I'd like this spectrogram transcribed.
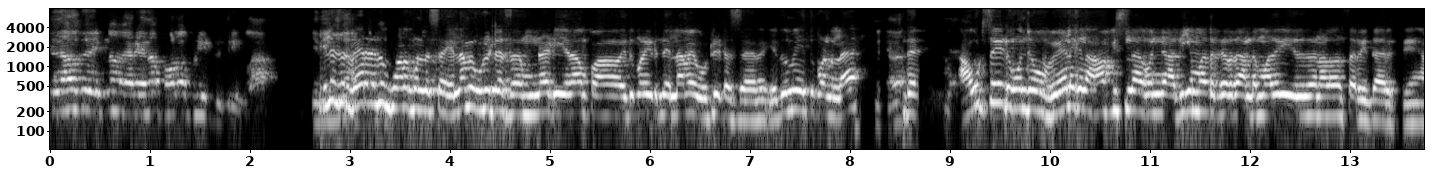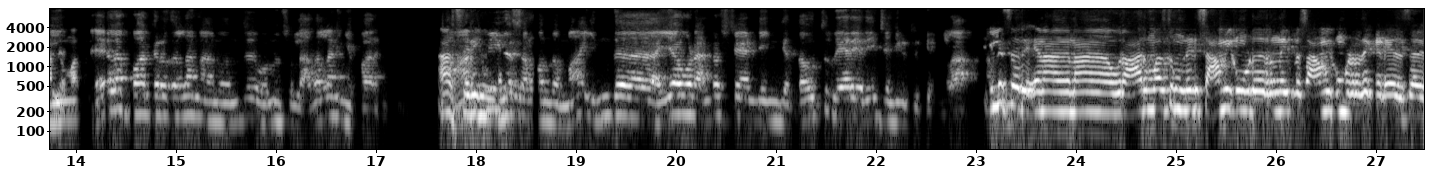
ஏதாவது இன்னும் வேற ஏதாவது ஃபாலோ பண்ணிட்டு இருக்கீங்களா? இல்ல சார் வேற எதுவும் ஃபாலோ பண்ணல சார் எல்லாமே விட்டுட்டேன் சார் முன்னாடி தான் இது பண்ணிட்டு இருந்த எல்லாமே விட்டுட்டேன் சார் எதுவுமே இது பண்ணல. இந்த அவுட் சைடு கொஞ்சம் வேலைகள் ஆபீஸ்ல கொஞ்சம் அதிகமா இருக்கிறது அந்த மாதிரி இதனால தான் சார் இதா இருக்கு. அந்த மாதிரி. வேலை பாக்குறதெல்லாம் நான் வந்து ஒண்ணும் சொல்ல அதெல்லாம் நீங்க பாருங்க. ஆ சரிங்க. ஆன்மீக சம்பந்தமா இந்த ஐயாவோட அண்டர்ஸ்டாண்டிங்க தவிர்த்து வேற எதையும் செஞ்சுக்கிட்டு இருக்கீங்களா? இல்ல சார் நான் நான் ஒரு ஆறு மாசத்துக்கு முன்னாடி சாமி கும்பிடுறது இருந்தேன். இப்ப சாமி கும்பிடுறதே கிடையாது சார்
